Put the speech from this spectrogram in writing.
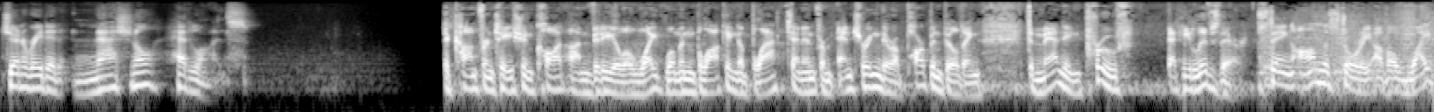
generated national headlines. The confrontation caught on video a white woman blocking a black tenant from entering their apartment building, demanding proof that he lives there. Staying on the story of a white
